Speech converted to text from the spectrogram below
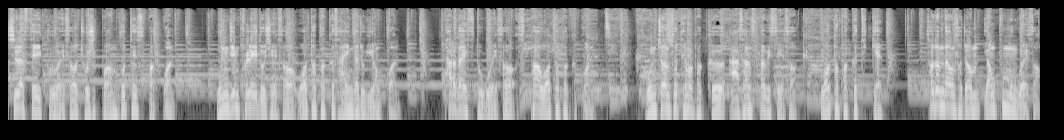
신라스테이 구로에서 조식 포함 호텔 숙박권, 웅진 플레이 도시에서 워터파크 4인 가족 이용권, 파라다이스 도고에서 스파 워터파크권, 온천수 테마파크 아산 스파비스에서 워터파크 티켓, 서점다운 서점 영풍문고에서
